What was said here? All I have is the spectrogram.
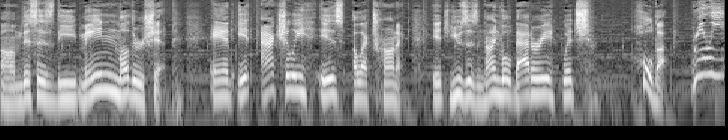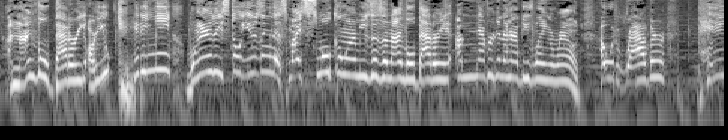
Um, this is the main mothership, and it actually is electronic. It uses 9 volt battery, which, hold up. Really? A 9 volt battery? Are you kidding me? Why are they still using this? My smoke alarm uses a 9 volt battery. I'm never gonna have these laying around. I would rather pay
